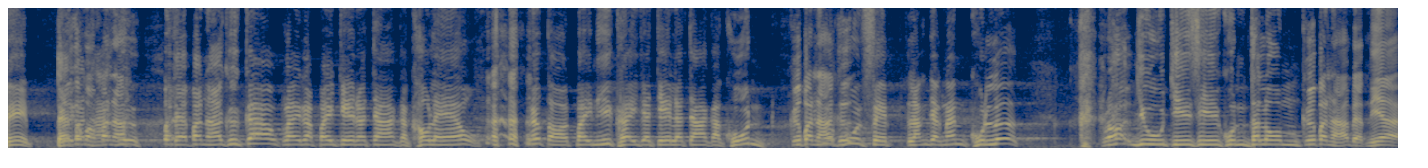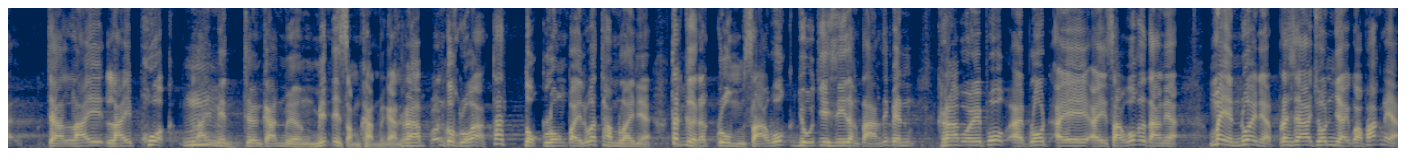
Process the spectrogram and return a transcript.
นี่ แต่เลยก็ปัญบอกหาปัญหาคือแต่ปัญหาคือก้าวไกลเราไปเจรจากับเขาแล้ว แล้วต่อไปนี้ใครจะเจรจากับคุณ คือปัญหาคือเมื่พูดเสร็จหลังจากนั้นคุณเลิก เพราะ UGC คุณถล่ม คือปัญหาแบบเนี้ยจะไล่ไล่พวกไล่มิตรเชิงการเมืองมิตรนี่สำคัญเหมือนกันครับเพราะฉะนั้นก็กลัวว่าถ้าตกลงไปหรือว่าทำอะไรเนี่ย ถ้าเกิดกลุ่มสาวก UGC ต่างๆ ที่เป็นครับ ผู้บริโภคไอ้โปรดไอ้ไอ้สาวกต่างๆเนี่ยไม่เห็นด้วยเนี่ยประชาชนใหญ่กว่าพรรคเนี่ย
